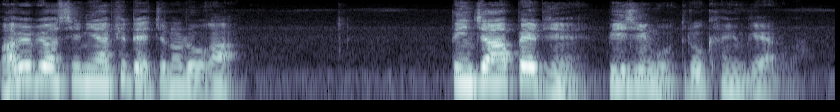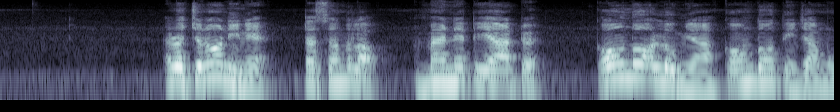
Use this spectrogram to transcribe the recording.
ဘာပြောပြော senior ဖြစ်တဲ့ကျွန်တော်တို့ကတင် जा ပဲ့ပြင်ပြီးချင်းကိုသူတို့ခံယူခဲ့ရတာပါအဲ့တော့ကျွန်တော်အနေနဲ့တက်ဆွမ်းတဲ့လောက်အမှန်နဲ့တရားအတွက်ကောင်းသောအလုပ်များကောင်းသောတင် जा မှု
